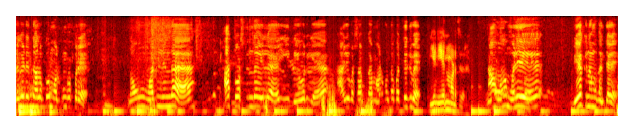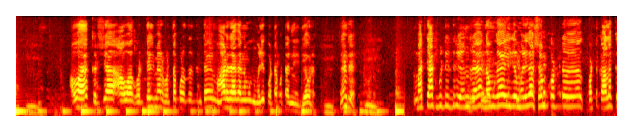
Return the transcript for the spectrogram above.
ಹೊರಗಡೆ ತಾಲೂಕು ಮಡ್ಕೊಂಗೊಪ್ಪರೆ ನಾವು ಮೊದಲಿನಿಂದ ಹತ್ತು ವರ್ಷದಿಂದ ಇಲ್ಲೇ ಈ ದೇವರಿಗೆ ಆಯು ಬಸಪ್ಪ ಮಾಡ್ಕೊಂತ ಬರ್ತಿದ್ವಿ. ಏನ್ ಏನ್ ಮಾಡ್ತಿದ್ರ? ನಾವು ಮಳಿ ಬೇಕು ನಮಗೆ ಅಂತೇಳಿ ಅವ ಕರ್ಷ ಅವಾಗ ಹೊಟ್ಟೆಲ್ ಮೇಲೆ ಹೊಡ್ತಾ ಕೊಡ್ತೈತಿ ಅಂತೇಳಿ ಮಾಡಿದಾಗ ನಮಗ್ ಮಳಿ ಕೊಟ್ಟ ಕೊಟ್ಟಾನಿ ದೇವ್ರ. ಏನ್ರಿ? ಮತ್ ಯಾಕೆ ಬಿಟ್ಟಿದ್ರಿ ಅಂದ್ರ ನಮ್ಗ ಈಗ ಮಳಿಗಾಲ ಸಂಪ್ ಕೊಟ್ಟ ಕೊಟ್ಟ ಕಾಲಕ್ಕ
